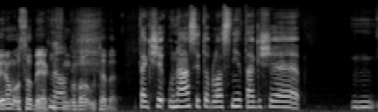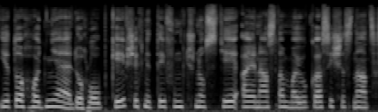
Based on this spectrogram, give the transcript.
jenom o sobě, jak no. to fungovalo u tebe. Takže u nás je to vlastně tak, že je to hodně dohloubky, všechny ty funkčnosti a je nás tam mají asi 16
